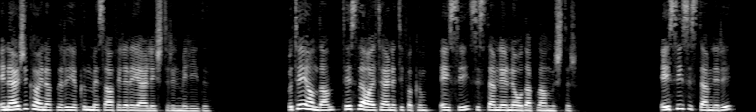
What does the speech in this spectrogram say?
enerji kaynakları yakın mesafelere yerleştirilmeliydi. Öte yandan, Tesla alternatif akım, AC, sistemlerine odaklanmıştır. AC sistemleri,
